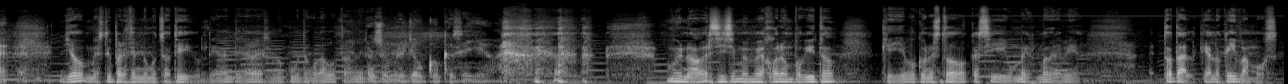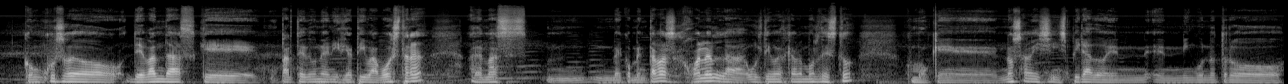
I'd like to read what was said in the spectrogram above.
Yo me estoy pareciendo mucho a ti últimamente, ya ves, ¿no? Como tengo la voz también. Es un Yoko que se lleva. Bueno, a ver si se me mejora un poquito, que llevo con esto casi un mes, madre mía. Total, que a lo que íbamos. Concurso de bandas que parte de una iniciativa vuestra. Además, mm, me comentabas, Juana, la última vez que hablamos de esto, como que no os habéis inspirado en, en ningún otro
